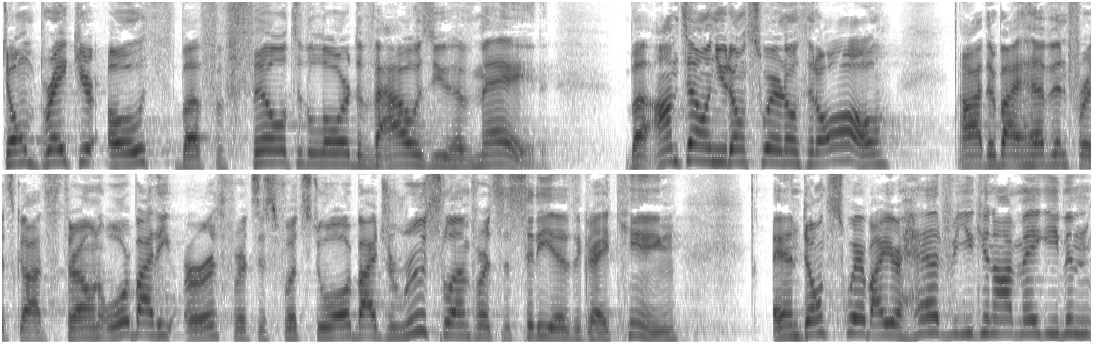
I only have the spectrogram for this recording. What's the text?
Don't break your oath, but fulfill to the Lord the vows you have made. But I'm telling you, don't swear an oath at all either by heaven, for it's God's throne, or by the earth, for it's his footstool, or by Jerusalem, for it's the city of the great king. And don't swear by your head, for you cannot make even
